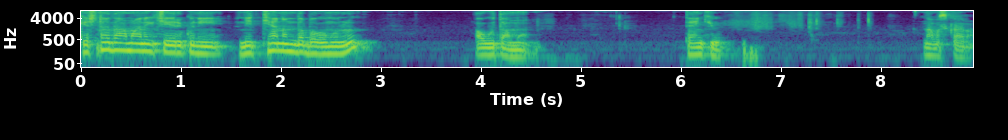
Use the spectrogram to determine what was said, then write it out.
కృష్ణధామానికి చేరుకుని నిత్యానంద భగములు అవుతాము. థ్యాంక్ యూ నమస్కారం.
